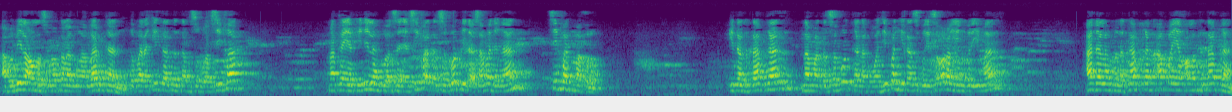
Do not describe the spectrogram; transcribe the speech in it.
Apabila Allah SWT mengabarkan kepada kita tentang sebuah sifat, maka yakinilah bahasanya sifat tersebut tidak sama dengan sifat makhluk kita tetapkan nama tersebut karena kewajiban kita sebagai seorang yang beriman adalah menetapkan apa yang Allah tetapkan.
